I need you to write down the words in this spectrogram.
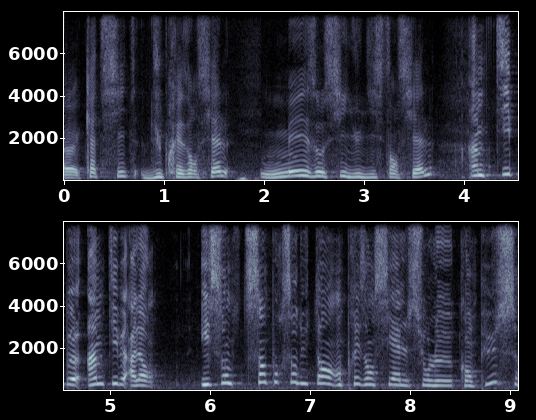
euh, quatre sites du présentiel, mais aussi du distanciel. Un petit peu, un petit peu. Alors, ils sont 100% du temps en présentiel sur le campus,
